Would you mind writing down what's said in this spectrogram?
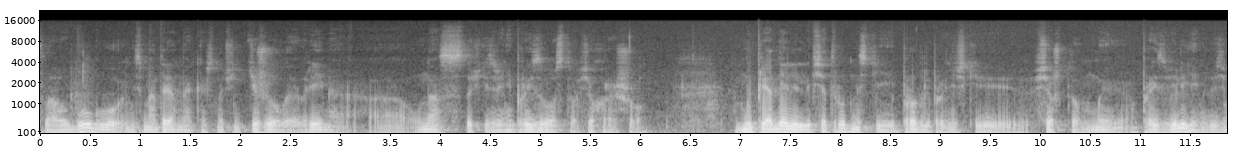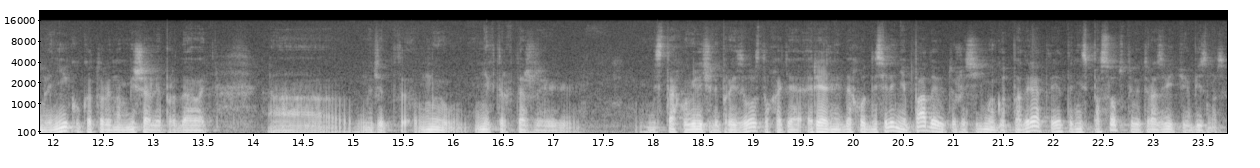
Слава богу, несмотря на, конечно, очень тяжелое время, а, у нас с точки зрения производства все хорошо. Мы преодолели все трудности и продали практически все, что мы произвели, я имею в виду землянику, которую нам мешали продавать. А, значит, мы некоторых даже местах увеличили производство, хотя реальный доход населения падает уже седьмой год подряд, и это не способствует развитию бизнеса.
